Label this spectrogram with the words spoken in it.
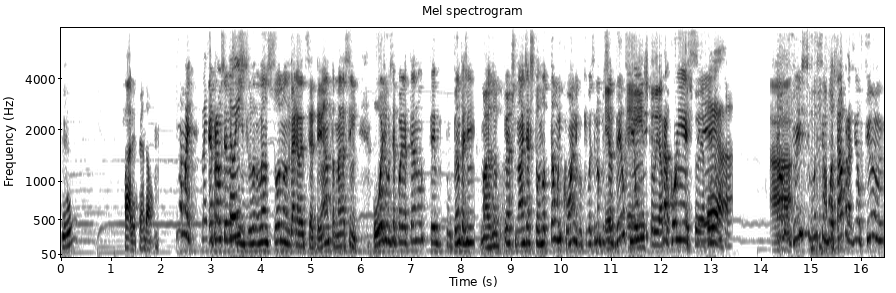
viu. Fale, perdão. Não, mas mas é pra você ver então o seguinte, lançou na década de 70, mas assim, hoje você pode até não ter tanta gente, mas o personagem já se tornou tão icônico que você não precisa Eu- ver o é filme isso ia- pra isso ia conhecer. É. Ah, Talvez se você botar pra ver o filme,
